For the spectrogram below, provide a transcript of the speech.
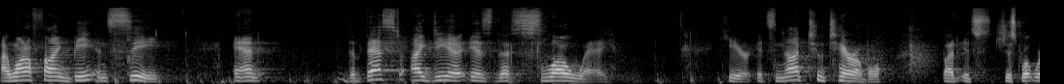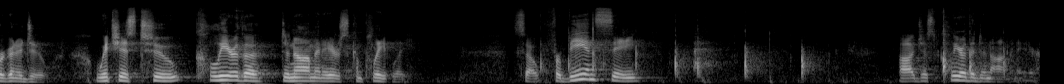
I want to find B and C. And the best idea is the slow way here. It's not too terrible, but it's just what we're going to do, which is to clear the denominators completely. So for B and C, uh, just clear the denominator.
